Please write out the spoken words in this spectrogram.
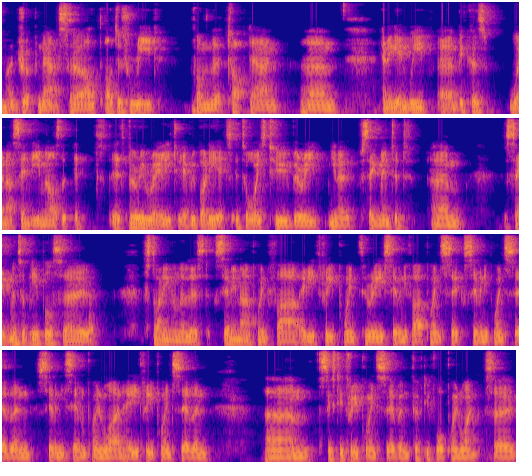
my drip now. So I'll I'll just read from the top down. Um, and again, we um, because when I send emails, it, it's very rarely to everybody. It's it's always to very you know segmented um, segments of people. So starting on the list 79.5, 83.3, 75.6, 70.7, 77.1, 83.7, um, 63.7, 54.1. So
